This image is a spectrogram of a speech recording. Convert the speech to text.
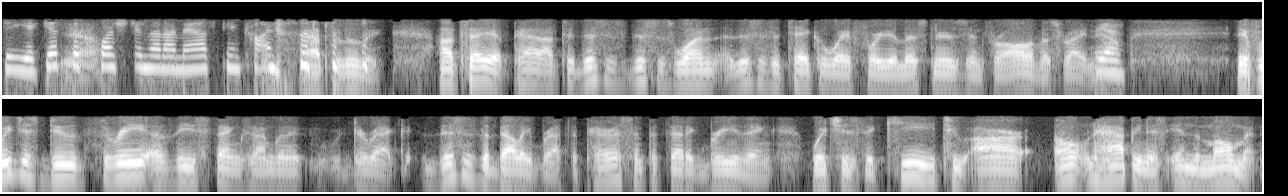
do you get the question that I'm asking? Kind of. Absolutely. I'll tell you, Pat. I'll tell this is this is one. This is a takeaway for your listeners and for all of us right now. Yeah. If we just do three of these things that I'm going to direct, this is the belly breath, the parasympathetic breathing, which is the key to our own happiness in the moment.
